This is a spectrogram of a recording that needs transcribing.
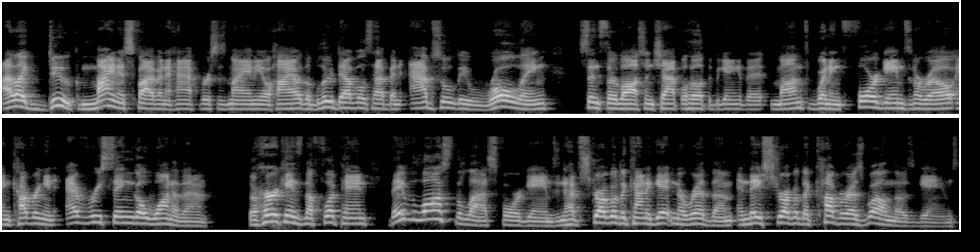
I like Duke minus five and a half versus Miami, Ohio. The Blue Devils have been absolutely rolling since their loss in Chapel Hill at the beginning of the month, winning four games in a row and covering in every single one of them. The Hurricanes in the flip hand, they've lost the last four games and have struggled to kind of get in a rhythm, and they've struggled to cover as well in those games.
